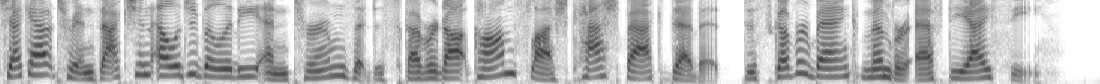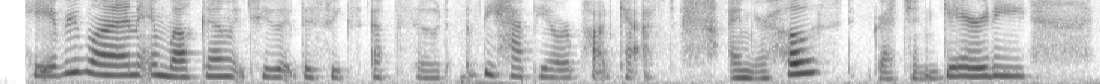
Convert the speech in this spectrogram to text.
Check out transaction eligibility and terms at discover.com slash cashback debit. Discover Bank member FDIC. Hey everyone, and welcome to this week's episode of the Happy Hour podcast. I'm your host, Gretchen Geraghty,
